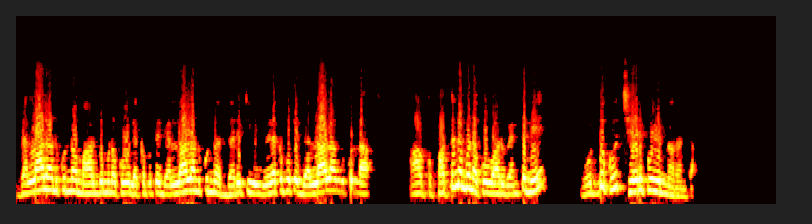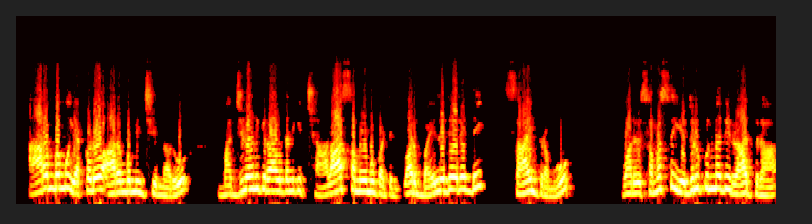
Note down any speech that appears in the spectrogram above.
వెళ్ళాలనుకున్న మార్గమునకు లేకపోతే వెళ్ళాలనుకున్న దరికి లేకపోతే వెళ్ళాలనుకున్న ఆ పట్టణమునకు వారు వెంటనే ఒడ్డుకు చేరిపోయి ఉన్నారంట. ఆరంభము ఎక్కడో ఆరంభించి ఉన్నారు. మధ్యలోనికి రావడానికి చాలా సమయము పట్టింది. వారు బయలుదేరింది సాయంత్రము. వారు సమస్య ఎదుర్కొన్నది రాత్ర.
